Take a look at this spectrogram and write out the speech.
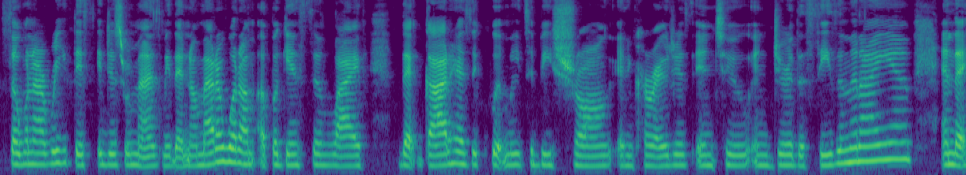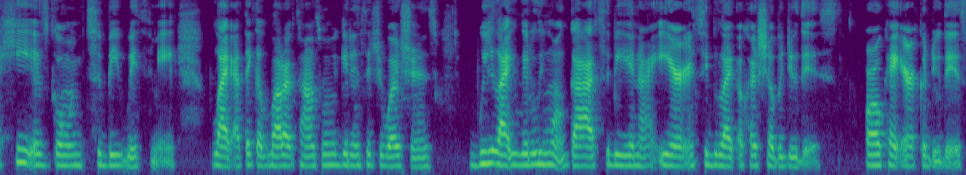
So when I read this, it just reminds me that no matter what I'm up against in life, that God has equipped me to be strong and courageous and to endure the season that I am, and that He is going to be with me. Like I think a lot of times when we get in situations, we like literally want God to be in our ear and to be like, okay, Shelby, do this. Or okay, Erica, do this.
